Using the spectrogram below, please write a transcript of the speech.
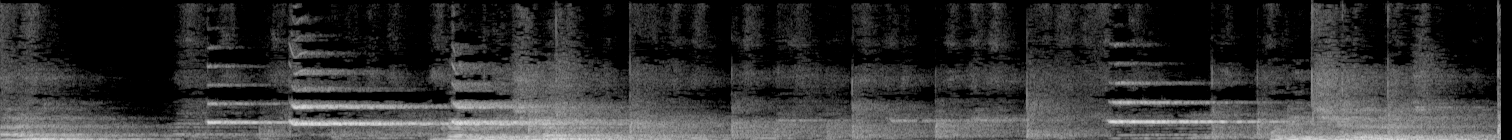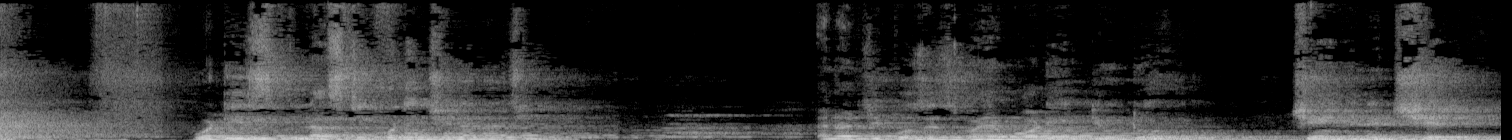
and gravitational potential energy. What is elastic potential energy? Energy possessed by a body due to change in its shape.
